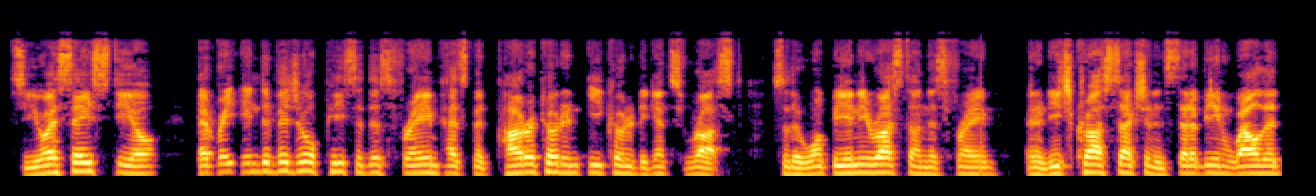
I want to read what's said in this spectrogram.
It's USA steel. Every individual piece of this frame has been powder coated and e-coated against rust. So there won't be any rust on this frame. And in each cross section, instead of being welded,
